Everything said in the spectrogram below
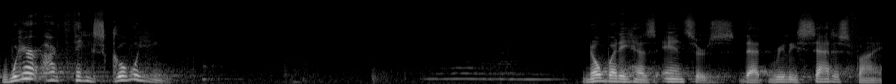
where are things going? Nobody has answers that really satisfy.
